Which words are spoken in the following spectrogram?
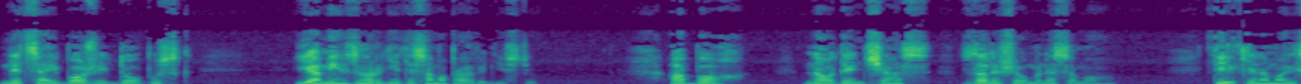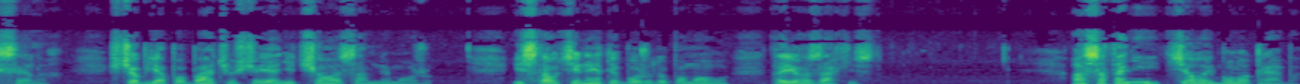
не цей Божий допуск, я міг згордіти самоправедністю. А Бог на один час залишив мене самого, тільки на моїх силах, щоб я побачив, що я нічого сам не можу, і став цінити Божу допомогу та його захист. А сатані цього й було треба.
